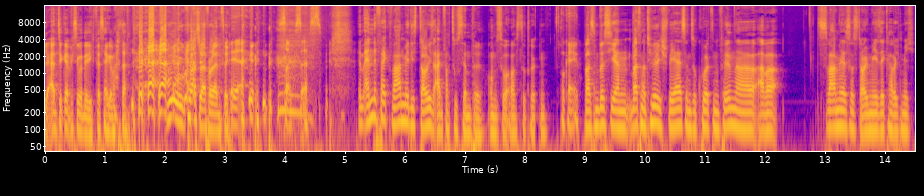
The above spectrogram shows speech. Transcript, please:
die einzige Episode, die ich bisher gemacht habe. uh, Cross-Referencing. Success. Im Endeffekt waren mir die Stories einfach zu simpel, um es so auszudrücken. Okay. Was ein bisschen, was natürlich schwer ist in so kurzen Filmen, aber es war mir so storymäßig, habe ich mich,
